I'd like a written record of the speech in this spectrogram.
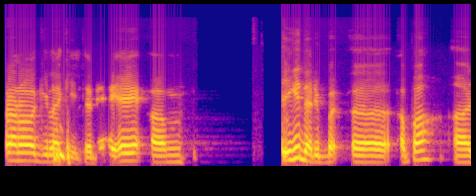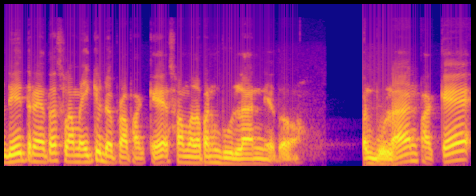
Kronologi lagi. Jadi eh em, ini dari eh, apa eh, dia ternyata selama ini udah pernah pakai selama 8 bulan gitu. 8 bulan pakai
